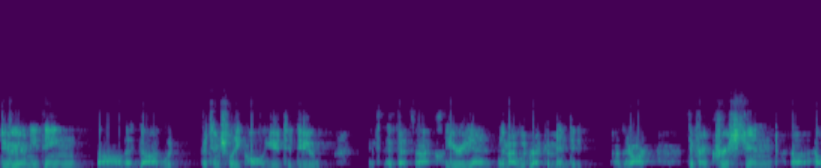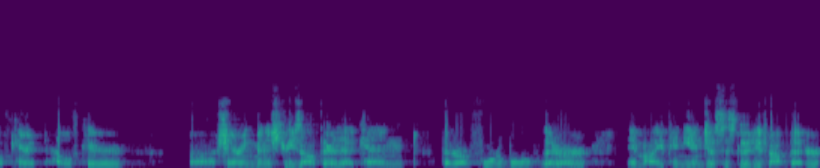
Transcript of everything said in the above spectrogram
do anything uh, that God would potentially call you to do. If, if that's not clear yet, then I would recommend it. Uh, there are different Christian uh, healthcare healthcare uh, sharing ministries out there that can that are affordable, that are, in my opinion, just as good, if not better,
